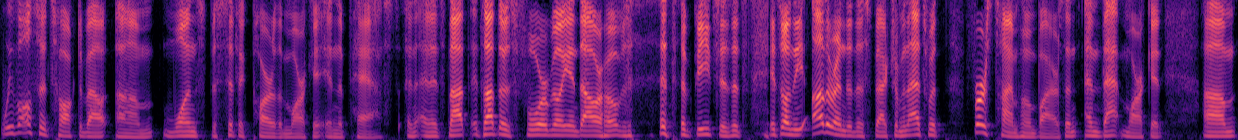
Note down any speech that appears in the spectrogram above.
we've also talked about um, one specific part of the market in the past, and, and it's not it's not those four million dollar homes at the beaches. It's it's on the other end of the spectrum, and that's with first time home buyers and, and that market. Um,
